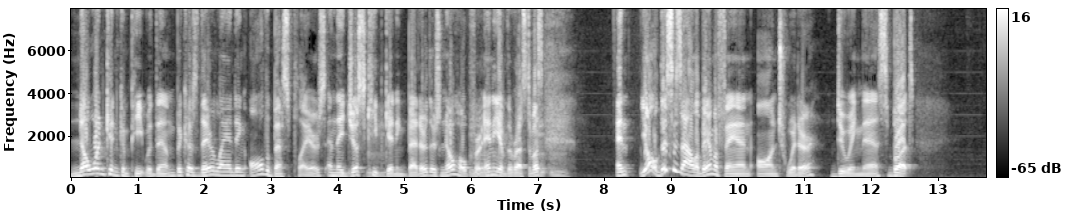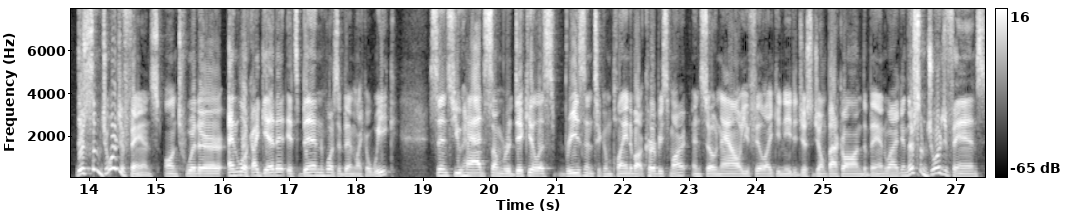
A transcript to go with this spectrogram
no one can compete with them because they're landing all the best players and they just keep getting better. There's no hope for any of the rest of us. And y'all, this is Alabama fan on Twitter doing this, but there's some Georgia fans on Twitter. And look, I get it. It's been what's it been like a week since you had some ridiculous reason to complain about Kirby Smart, and so now you feel like you need to just jump back on the bandwagon. There's some Georgia fans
